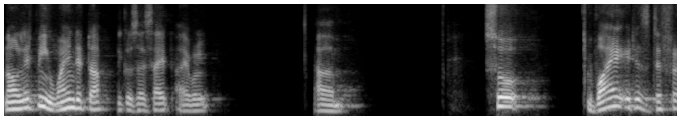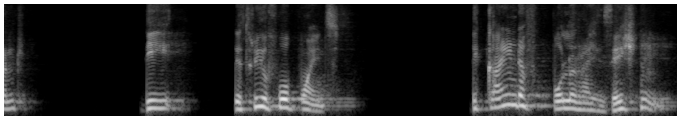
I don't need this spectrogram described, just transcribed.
Now, let me wind it up because I said I will. Um, so, why it is different? The, the three or four points, the kind of polarization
